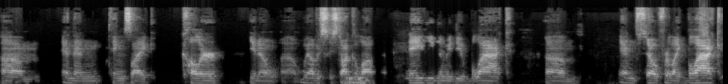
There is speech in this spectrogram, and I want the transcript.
um, and then things like color. You know, uh, we obviously stock a lot navy, than we do black, um, and so for like black,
